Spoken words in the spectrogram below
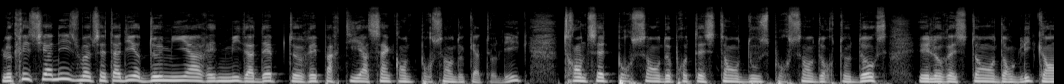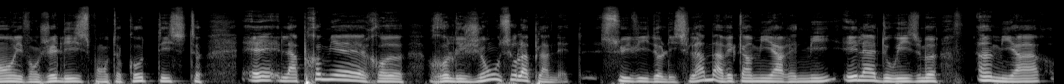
Le christianisme, c'est-à-dire 2 milliards et demi d'adeptes répartis à 50% de catholiques, 37% de protestants, 12% d'orthodoxes et le restant d'anglicans, évangélistes, pentecôtistes, est la première euh, religion sur la planète, suivie de l'islam avec un milliard et demi et l'hindouisme un milliard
